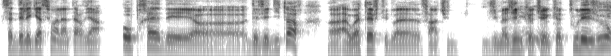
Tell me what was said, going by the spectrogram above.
cette délégation, elle intervient auprès des, euh, des éditeurs. Euh, à Watef, tu dois, enfin, tu, j'imagine eh que, tu, que tous les jours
